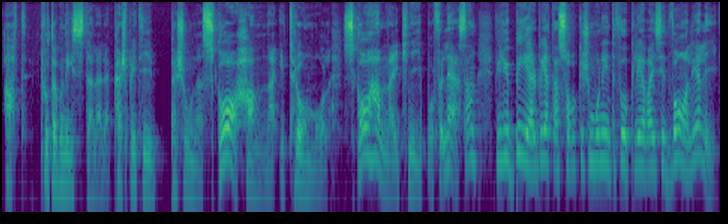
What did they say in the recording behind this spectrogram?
att protagonisten eller perspektivpersonen ska hamna i trångmål, ska hamna i knipor. För läsaren vill ju bearbeta saker som hon inte får uppleva i sitt vanliga liv.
